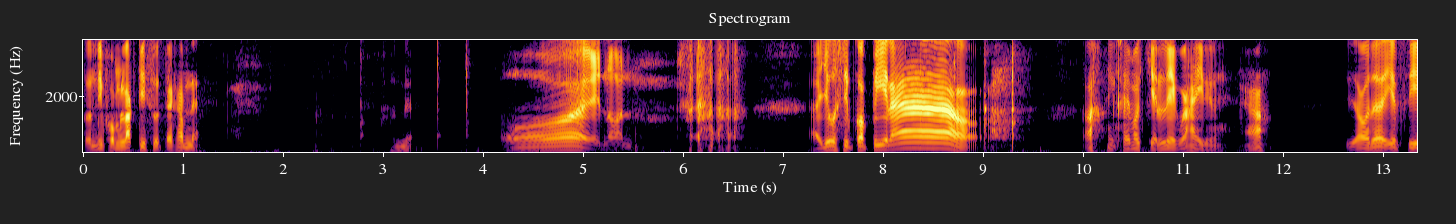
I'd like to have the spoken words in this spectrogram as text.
ต้นที่ผมรักที่สุดนะครับเนี่ยต้นเนี้ยโอ้ย นอน อายุสิบกว่าปีแล้วอะมีใครมาเขียนเลขมาให้ดิเอาเอาเด้อเอฟซี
